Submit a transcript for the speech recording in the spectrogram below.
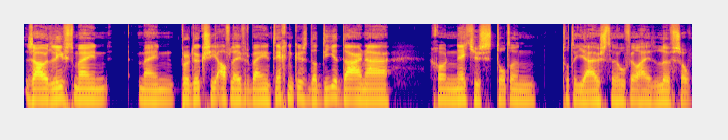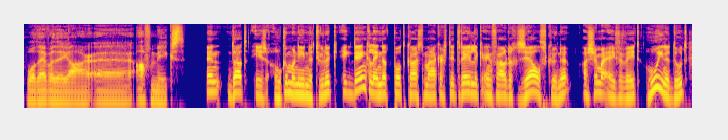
zou het liefst mijn, mijn productie afleveren bij een technicus. Dat die het daarna gewoon netjes tot een tot de juiste hoeveelheid lufs of whatever they are afmixt. En dat is ook een manier natuurlijk. Ik denk alleen dat podcastmakers dit redelijk eenvoudig zelf kunnen, als je maar even weet hoe je het doet.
